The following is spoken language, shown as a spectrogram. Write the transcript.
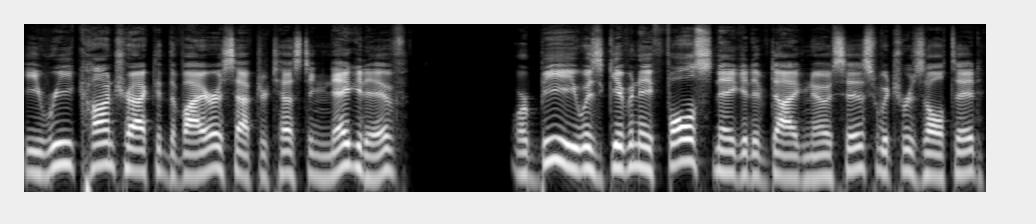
he recontracted the virus after testing negative, or B, was given a false negative diagnosis, which resulted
